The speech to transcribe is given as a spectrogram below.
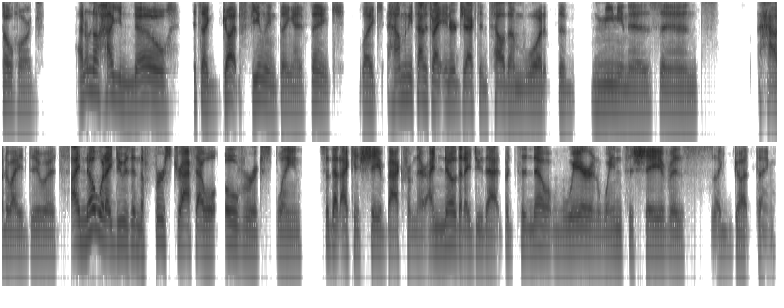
So hard. I don't know how you know. It's a gut feeling thing, I think. Like, how many times do I interject and tell them what the meaning is and how do I do it? I know what I do is in the first draft, I will over explain so that I can shave back from there. I know that I do that, but to know where and when to shave is a gut thing.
